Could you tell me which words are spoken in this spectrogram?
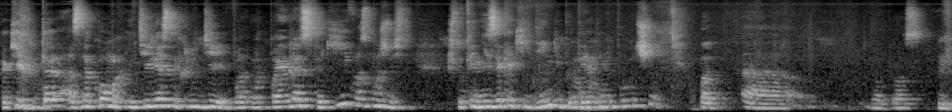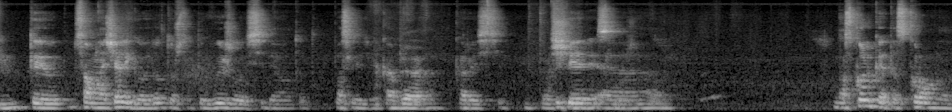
каких-то знакомых, интересных людей. Вот появляются такие возможности, что ты ни за какие деньги бы ты это не получил. Вот а, вопрос. Угу. Ты в самом начале говорил то, что ты выжил из себя вот эту последнюю каплю Да. корысти. Теперь, э, насколько это скромно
